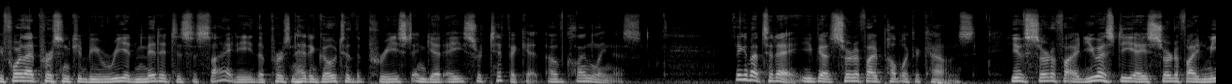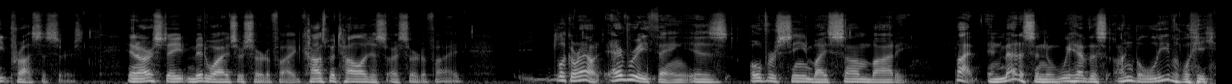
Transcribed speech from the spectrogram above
before that person could be readmitted to society, the person had to go to the priest and get a certificate of cleanliness. Think about today. You've got certified public accountants. You have certified USDA certified meat processors. In our state, midwives are certified, cosmetologists are certified. Look around. Everything is overseen by somebody. But in medicine, we have this unbelievably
